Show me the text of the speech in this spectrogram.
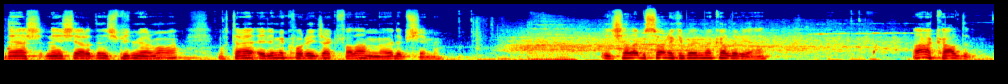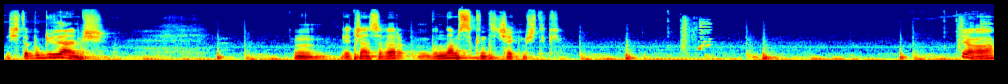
Ne, yaş- ne işe yaradığını hiç bilmiyorum ama muhtemelen elimi koruyacak falan mı öyle bir şey mi? İnşallah bir sonraki bölüme kalır ya. Aa kaldı. İşte bu güzelmiş. Hmm, geçen sefer bundan mı sıkıntı çekmiştik? Yo.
